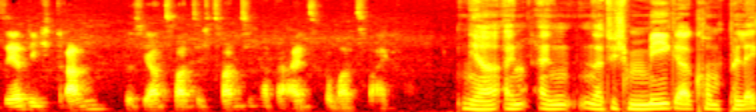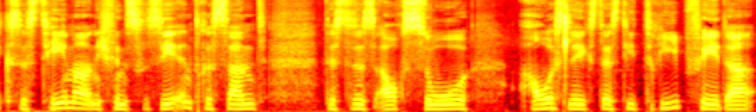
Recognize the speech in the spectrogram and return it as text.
sehr dicht dran. Das Jahr 2020 hatte 1,2 Grad. Ja, ein, ein natürlich mega komplexes Thema und ich finde es sehr interessant, dass du das auch so auslegst, dass die Triebfeder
